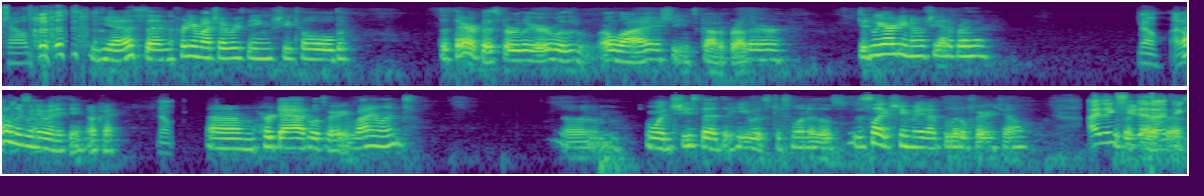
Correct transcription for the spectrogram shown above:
childhood. Yes, and pretty much everything she told the therapist earlier was a lie. She's got a brother. Did we already know she had a brother? no, I I don't, don't, think, so. we knew anything. Okay. No. Um, her dad was very violent. Um, when she said that he was just one of those, it's like she made up a little fairy tale. I think she did. I think.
